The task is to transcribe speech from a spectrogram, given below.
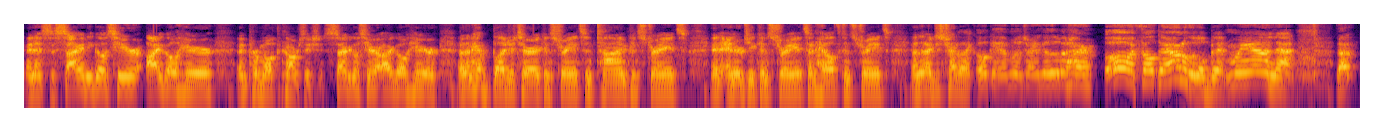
And as society goes here, I go here and promote the conversation. Society goes here, I go here. And then I have budgetary constraints and time constraints and energy constraints and health constraints. And then I just try to like, okay, I'm gonna try to get a little bit higher. Oh, I fell down a little bit. Man, that that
